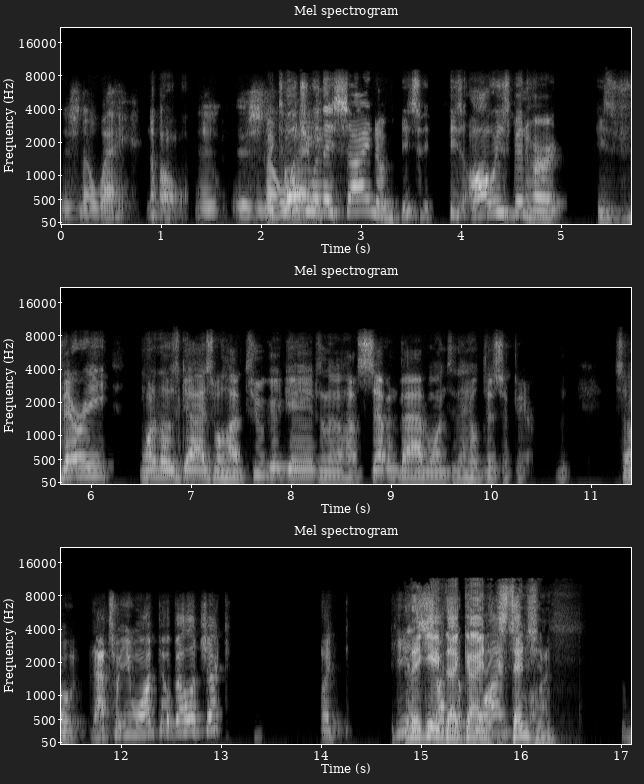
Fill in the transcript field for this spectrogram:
There's no way. No. There's, there's no I told way. you when they signed him. He's he's always been hurt. He's very one of those guys will have two good games and then he'll have seven bad ones and then he'll disappear. So that's what you want, Bill Belichick. Like he And they gave that guy an extension. Spot.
